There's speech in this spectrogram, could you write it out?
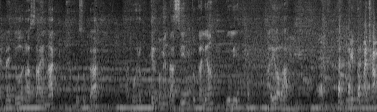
Pempek itu rasa enak, aku suka. Aku rekomendasi untuk kalian beli. Ayolah. Kita pacar,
